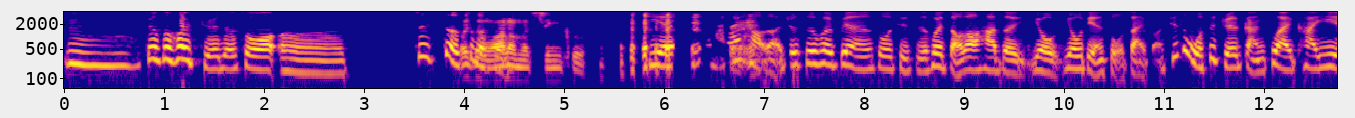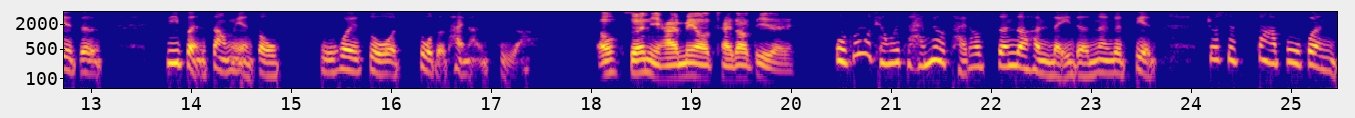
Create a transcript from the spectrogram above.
嗯，就是会觉得说，呃，就这为什么那么辛苦？也还好了，就是会变成说，其实会找到它的优优点所在吧。其实我是觉得赶出来开业的。基本上面都不会说做的太难吃啊。哦，所以你还没有踩到地雷？我目前为止还没有踩到真的很雷的那个店，就是大部分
